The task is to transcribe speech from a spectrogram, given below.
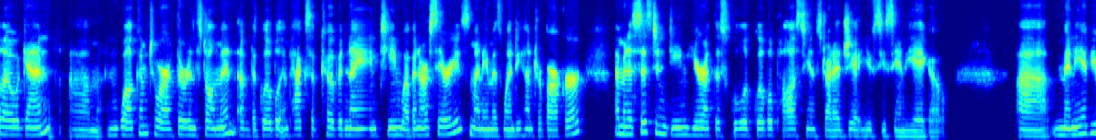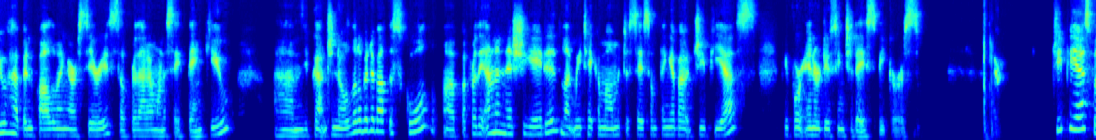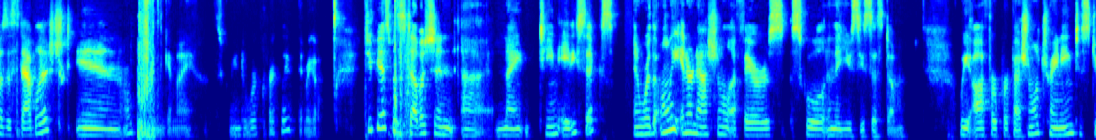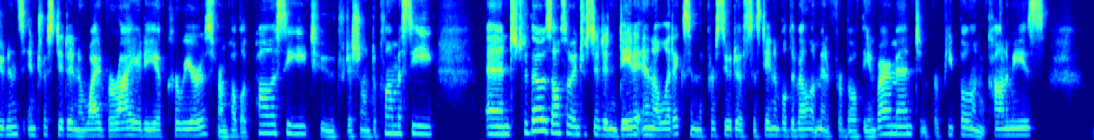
Hello again, um, and welcome to our third installment of the Global Impacts of COVID-19 webinar series. My name is Wendy Hunter Barker. I'm an assistant dean here at the School of Global Policy and Strategy at UC San Diego. Uh, many of you have been following our series, so for that I want to say thank you. Um, you've gotten to know a little bit about the school, uh, but for the uninitiated, let me take a moment to say something about GPS before introducing today's speakers. GPS was established in, oh, let me get my screen to work correctly. There we go. GPS was established in uh, 1986, and we're the only international affairs school in the UC system. We offer professional training to students interested in a wide variety of careers from public policy to traditional diplomacy, and to those also interested in data analytics in the pursuit of sustainable development for both the environment and for people and economies.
